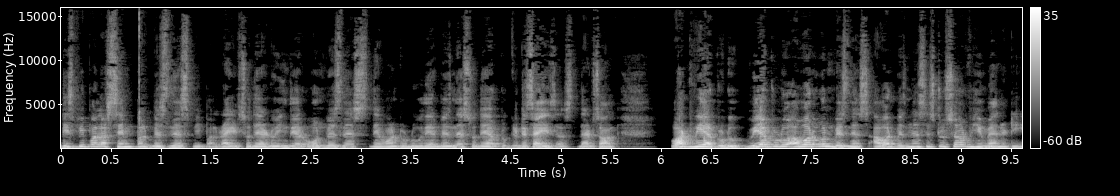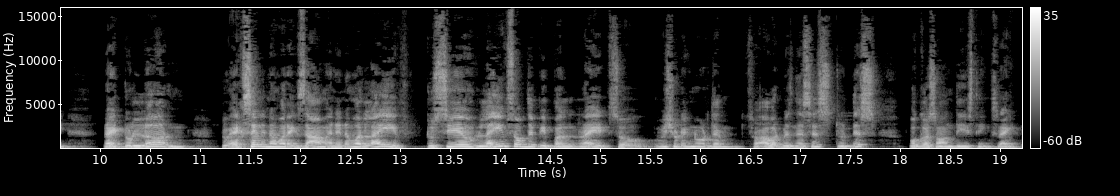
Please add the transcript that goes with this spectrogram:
These people are simple business people, right? So they are doing their own business. They want to do their business, so they have to criticize us. That's all. What we have to do? We have to do our own business. Our business is to serve humanity, right? To learn, to excel in our exam and in our life to save lives of the people right? So we should ignore them. So our business is to this focus on these things right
